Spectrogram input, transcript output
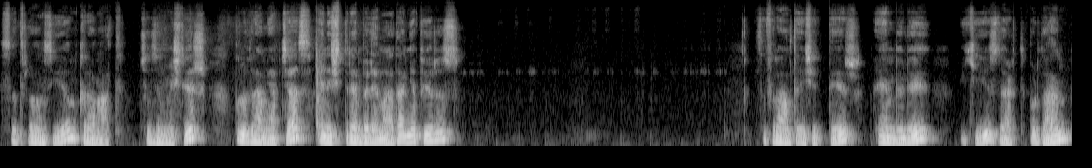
Stronsiyum kromat çözülmüştür. Bunu gram yapacağız. N eşittir n bölü ma'dan yapıyoruz. 0,6 eşittir n bölü 204. Buradan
